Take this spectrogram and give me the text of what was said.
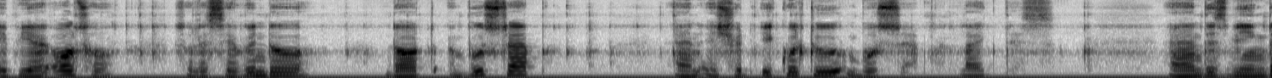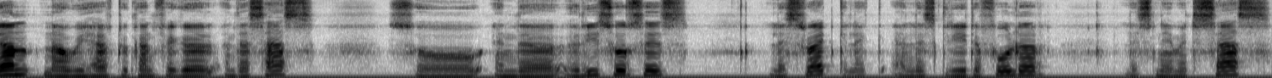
API also. So let's say window dot bootstrap and it should equal to bootstrap like this. And this being done now we have to configure the Sass so in the resources let's right click and let's create a folder. Let's name it Sass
